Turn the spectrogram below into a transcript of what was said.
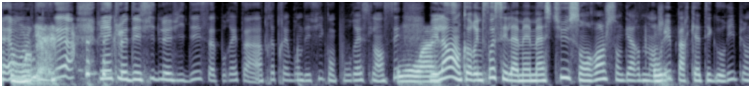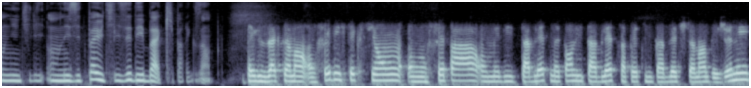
On le disait, hein. rien que le défi de le vider, ça pourrait être un très très bon défi qu'on pourrait se lancer. Mais là, encore une fois, c'est la même astuce. On range son garde-manger par catégorie, puis on n'hésite pas à utiliser des bacs, par exemple. Exactement. On fait des sections, on sépare, on met des tablettes. Mettons les tablettes, ça peut être une tablette justement déjeuner,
